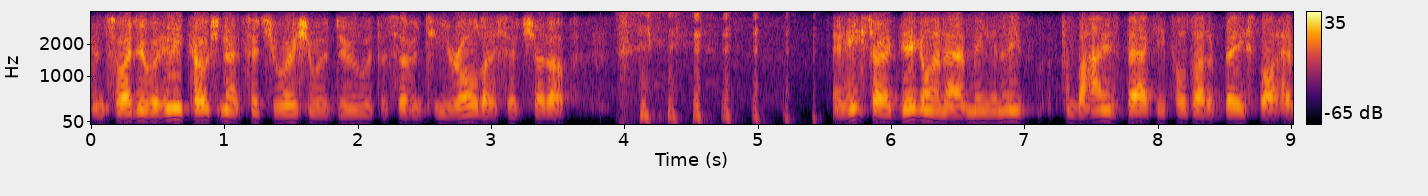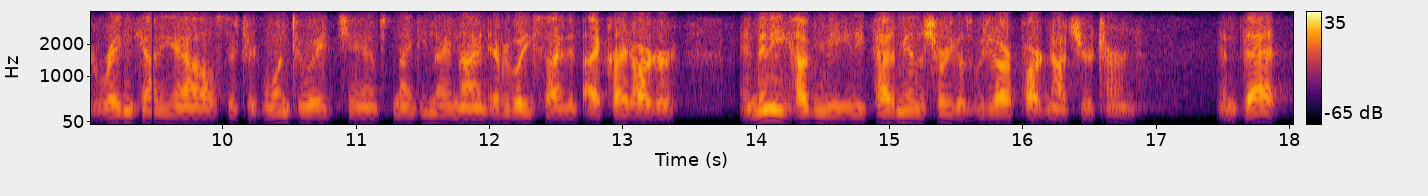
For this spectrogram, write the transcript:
And so I did what any coach in that situation would do with the 17-year-old. I said, "Shut up." and he started giggling at me. And then he, from behind his back, he pulls out a baseball. It had Reagan County Owls, District 128 champs, 1999. Everybody signed it. I cried harder. And then he hugged me and he patted me on the shoulder. He goes, "We did our part. Now it's your turn." And that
